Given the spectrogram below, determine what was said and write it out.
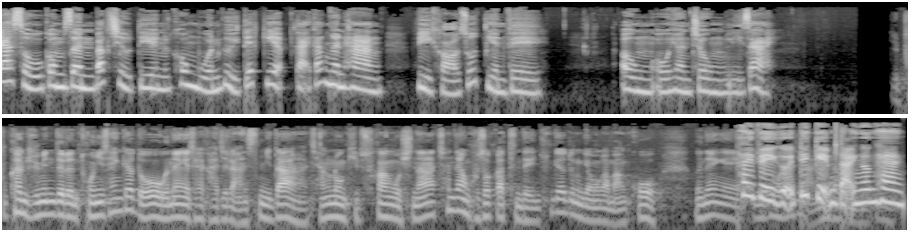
đa số công dân Bắc Triều Tiên không muốn gửi tiết kiệm tại các ngân hàng vì khó rút tiền về. Ông Oh Hyun Trung lý giải. 북한 주민들은 돈이 생겨도 은행에 잘 가지를 않습니다. 장롱 깊숙한 곳이나 천장 구석 같은 데 숨겨두는 경우가 많고 은행에 Thay vì gửi tiết kiệm tại ngân hàng,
